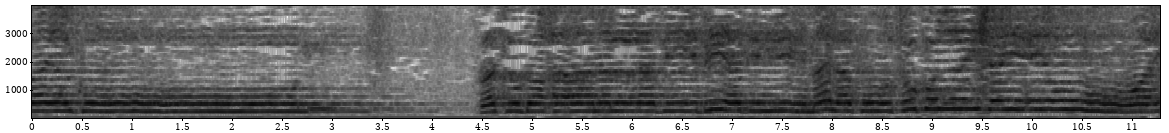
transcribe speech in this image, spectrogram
فيكون فسبحان الذي بيده ملكوت كل شيء ترجعون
